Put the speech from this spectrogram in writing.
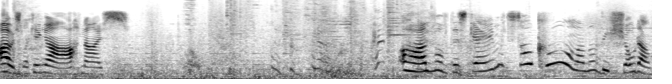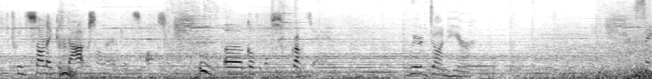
I was looking. Ah, nice. Oh, I love this game. It's so cool. I love these showdowns between Sonic and Dark Sonic. It's awesome. Ooh, uh, go for this. Gravity. We're done here. Say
